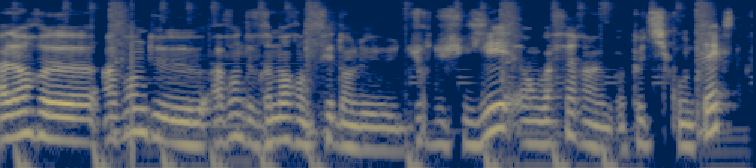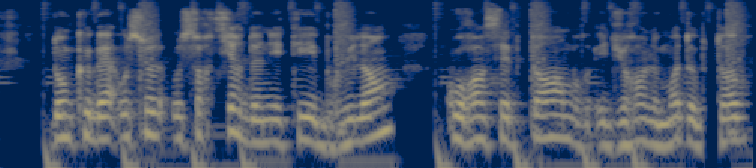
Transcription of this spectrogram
Alors, euh, avant, de, vraiment rentrer dans le dur du sujet, on va faire un, petit contexte. Donc, ben, au, sortir d'un été brûlant, courant septembre et durant le mois d'octobre,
